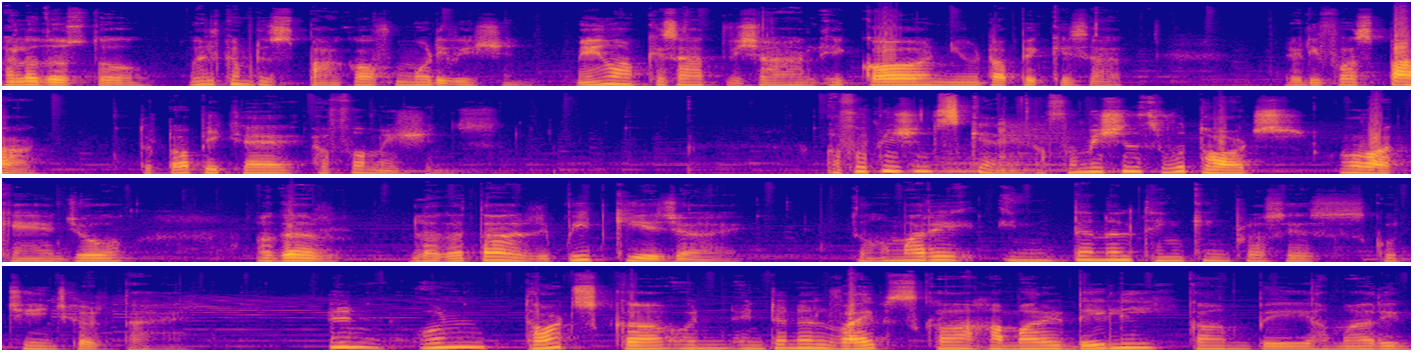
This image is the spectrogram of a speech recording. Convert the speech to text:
हेलो दोस्तों welcome to Spark of motivation मैं हूँ आपके साथ विशाल, एक और न्यू टॉपिक के साथ। रेडी फॉर स्पार्क तो टॉपिक है अफर्मेशंस अफर्मेशंस क्या है? अफर्मेशंस वो थॉट्स और वाक्य हैं जो अगर लगातार रिपीट किए जाए तो हमारे इंटरनल थिंकिंग प्रोसेस को चेंज करता है। इन उन थॉट्स का, उन इंटरनल वाइब्स का हमारे डेली काम पे, हमारे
